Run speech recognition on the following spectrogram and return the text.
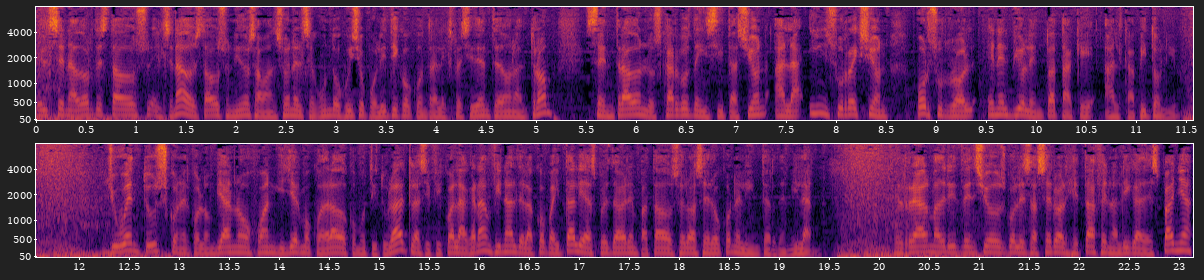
El, senador de Estados, el Senado de Estados Unidos avanzó en el segundo juicio político contra el expresidente Donald Trump, centrado en los cargos de incitación a la insurrección por su rol en el violento ataque al Capitolio. Juventus, con el colombiano Juan Guillermo Cuadrado como titular, clasificó a la gran final de la Copa Italia después de haber empatado 0 a 0 con el Inter de Milán. El Real Madrid venció dos goles a cero al Getafe en la Liga de España.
